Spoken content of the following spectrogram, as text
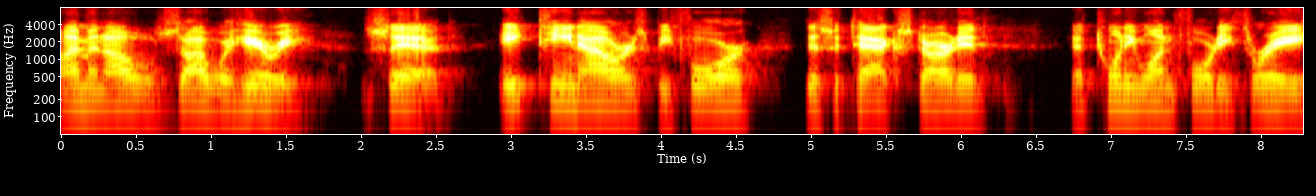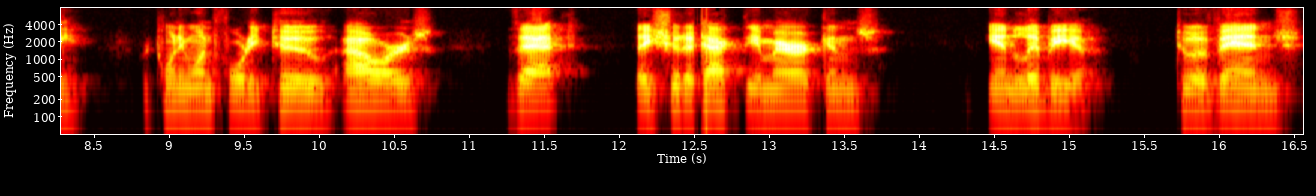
Ayman al Zawahiri said 18 hours before this attack started at 2143 or 2142 hours that they should attack the Americans in Libya to avenge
